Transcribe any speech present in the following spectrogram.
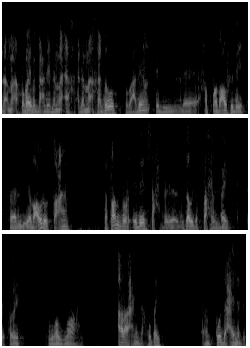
لما خبيب بن عدي لما أخ... لما أخذوه وبعدين ال... وضعوه في بيت. فيضعوا له الطعام. فتنظر إليه صاحب زوجة صاحب البيت في قريش. والله أرى عند خبيب عنقود عنب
